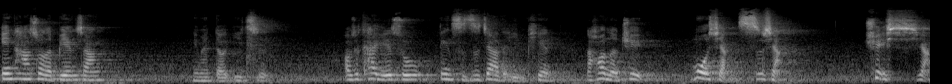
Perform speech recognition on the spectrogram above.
因他受的鞭伤，你们得医治。我就看耶稣钉十字架的影片，然后呢，去默想思想，去想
